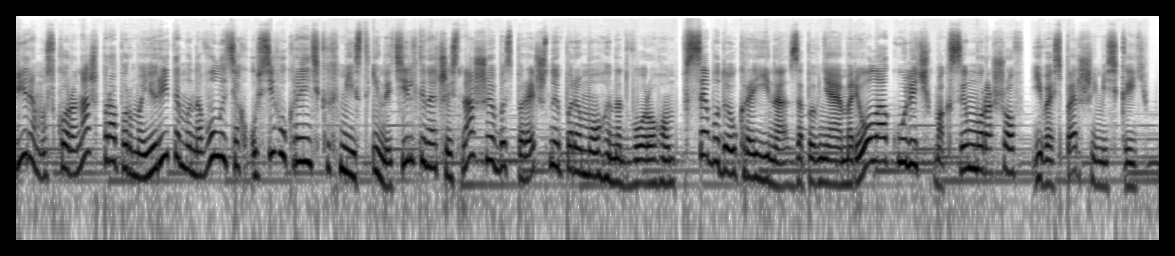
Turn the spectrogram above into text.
Віримо, скоро наш прапор майорітиме на вулицях усіх українських міст і не тільки на честь нашої безперечної перемоги над ворогом. Все буде Україна, запевняє Маріола Акуліч, Максим Мурашов і весь перший міський.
